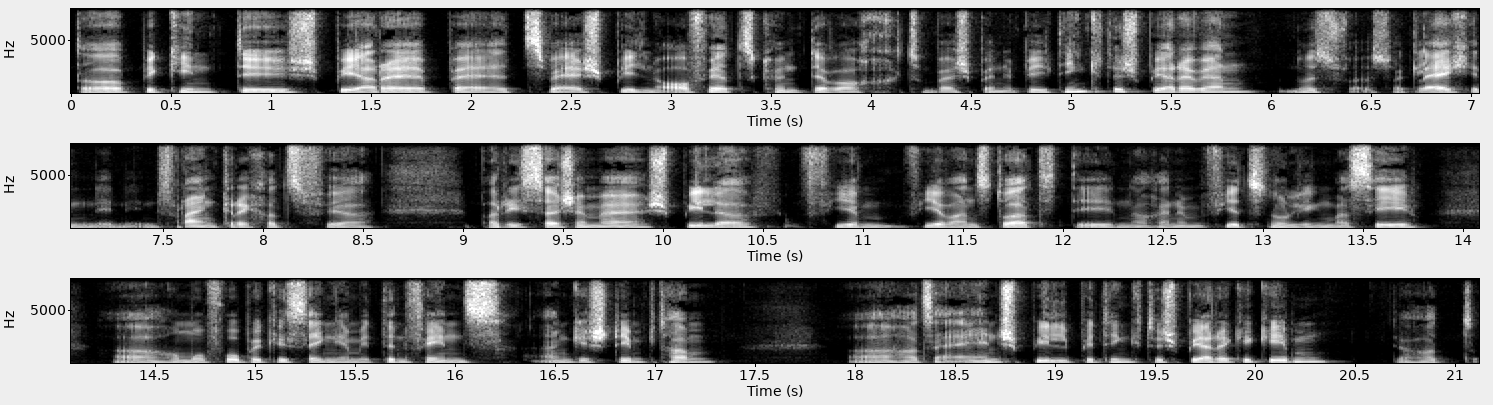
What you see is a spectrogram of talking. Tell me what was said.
Da beginnt die Sperre bei zwei Spielen aufwärts, könnte aber auch zum Beispiel eine bedingte Sperre werden. Nur als Vergleich, in, in Frankreich hat es für Paris Saint-Germain-Spieler, vier, vier waren es dort, die nach einem 4-0 gegen Marseille äh, homophobe Gesänge mit den Fans angestimmt haben äh, hat es eine einspielbedingte Sperre gegeben. Der hat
